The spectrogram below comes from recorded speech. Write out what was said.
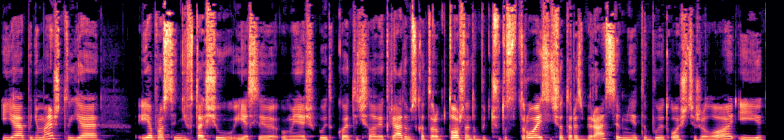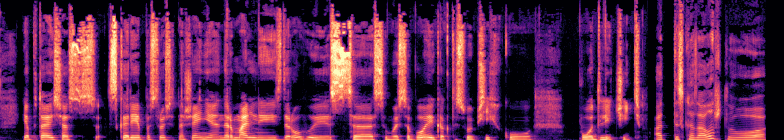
и я понимаю, что я я просто не втащу, если у меня еще будет какой-то человек рядом, с которым тоже надо будет что-то строить и что-то разбираться, мне это будет очень тяжело, и я пытаюсь сейчас скорее построить отношения нормальные и здоровые с самой собой и как-то свою психику подлечить. А ты сказала, что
